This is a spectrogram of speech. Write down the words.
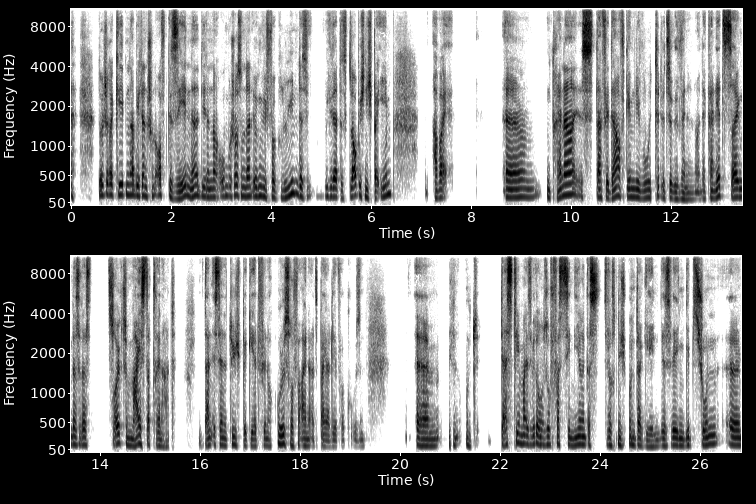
solche Raketen habe ich dann schon oft gesehen, ne, die dann nach oben geschossen und dann irgendwie verglühen. Das, wie gesagt, das glaube ich nicht bei ihm. Aber ähm, ein Trainer ist dafür da, auf dem Niveau Titel zu gewinnen. Und er kann jetzt zeigen, dass er das Zeug zum Meistertrainer hat. Dann ist er natürlich begehrt für noch größere Vereine als Bayer Leverkusen. Ähm, und das Thema ist wiederum so faszinierend, das wird nicht untergehen. Deswegen gibt's schon äh,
